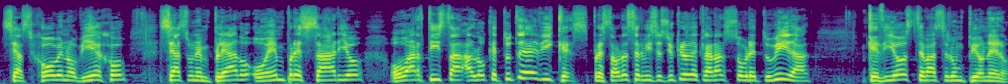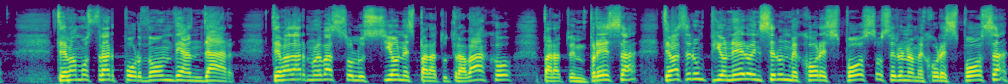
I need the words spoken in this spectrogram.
seas joven o viejo, seas un empleado o empresario o artista, a lo que tú te dediques, prestador de servicios, yo quiero declarar sobre tu vida que Dios te va a hacer un pionero. Te va a mostrar por dónde andar. Te va a dar nuevas soluciones para tu trabajo, para tu empresa. Te va a hacer un pionero en ser un mejor esposo, ser una mejor esposa,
